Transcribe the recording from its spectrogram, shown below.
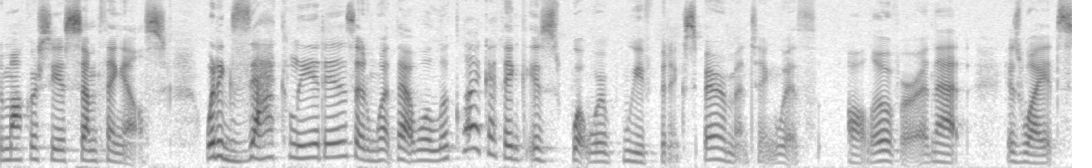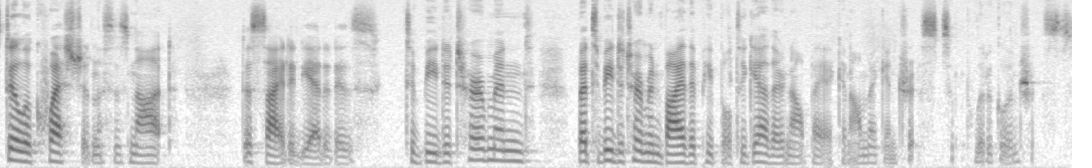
Democracy is something else. What exactly it is and what that will look like, I think, is what we have been experimenting with all over. And that is why it's still a question. This is not decided yet. It is to be determined, but to be determined by the people together, not by economic interests and political interests.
